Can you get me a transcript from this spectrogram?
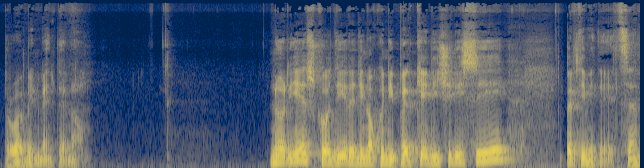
Probabilmente no. Non riesco a dire di no, quindi perché dici di sì? Per timidezza,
